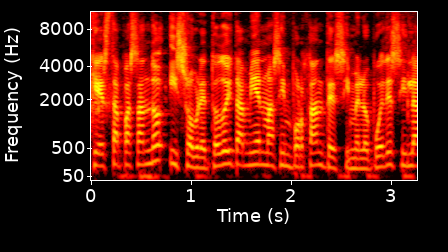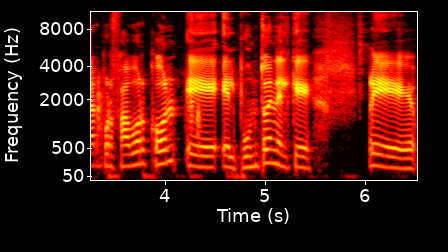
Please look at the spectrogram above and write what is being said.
qué está pasando y sobre todo y también más importante, si me lo puedes hilar por favor con eh, el punto en el que eh,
